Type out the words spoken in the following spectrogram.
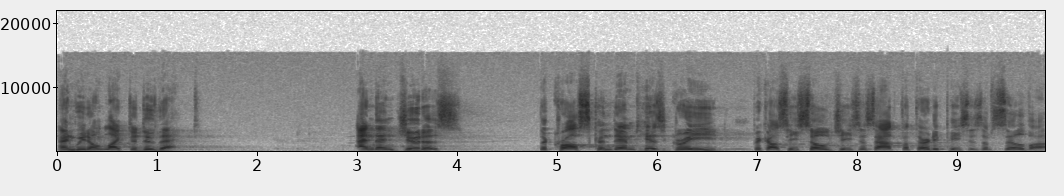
And we don't like to do that. And then Judas, the cross condemned his greed because he sold Jesus out for 30 pieces of silver.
